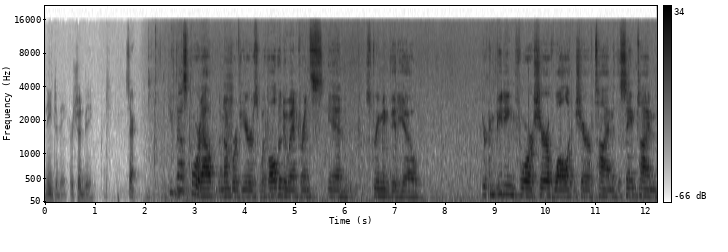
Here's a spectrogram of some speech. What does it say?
need to be or should be. Sir. If you fast forward out a number of years with all the new entrants in streaming video, you're competing for share of wallet and share of time. At the same time,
